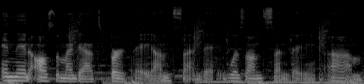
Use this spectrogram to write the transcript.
and then also my dad's birthday on sunday was on sunday um,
